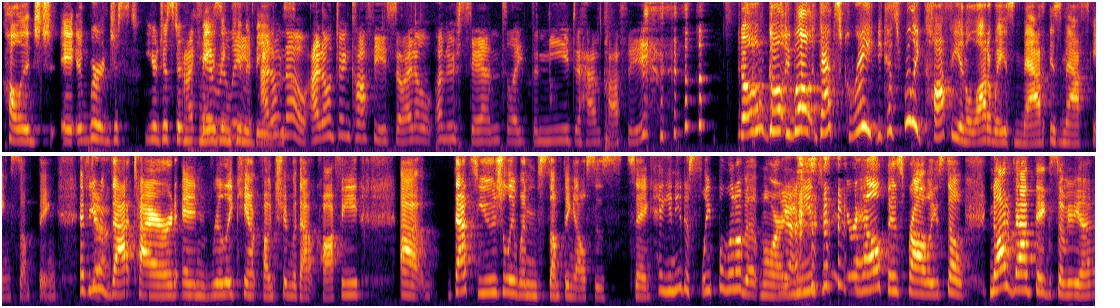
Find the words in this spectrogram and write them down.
college it, we're just you're just an amazing human being i don't know i don't drink coffee so i don't understand like the need to have coffee don't go well that's great because really coffee in a lot of ways ma- is masking something if you're yeah. that tired and really can't function without coffee uh, that's usually when something else is saying hey you need to sleep a little bit more yeah. you need to, your health is probably so not a bad thing sylvia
